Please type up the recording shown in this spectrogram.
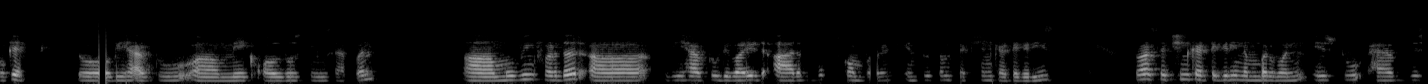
Okay. So we have to uh, make all those things happen uh, moving further, uh, we have to divide our books component into some section categories. So our section category number one is to have this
